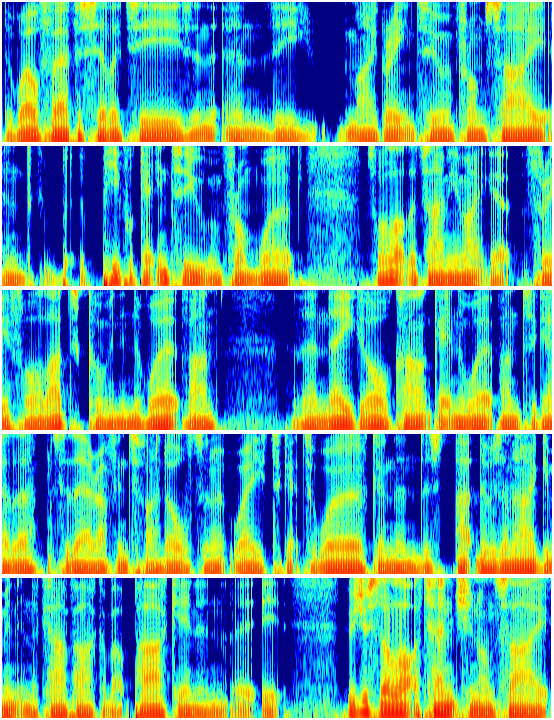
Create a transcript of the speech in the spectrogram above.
the welfare facilities and and the migrating to and from site, and people getting to and from work. So a lot of the time, you might get three or four lads coming in the work van then they all can't get in the work van together, so they're having to find alternate ways to get to work. And then uh, there was an argument in the car park about parking, and it, it there was just a lot of tension on site,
